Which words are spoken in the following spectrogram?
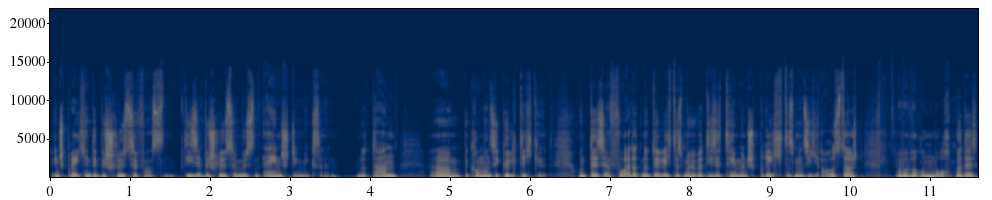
entsprechende Beschlüsse fassen. Diese Beschlüsse müssen einstimmig sein. Nur dann ähm, bekommen sie Gültigkeit. Und das erfordert natürlich, dass man über diese Themen spricht, dass man sich austauscht. Aber warum macht man das?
